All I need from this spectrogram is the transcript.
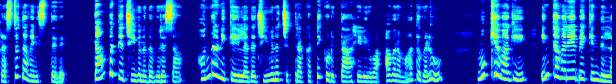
ಪ್ರಸ್ತುತವೆನಿಸುತ್ತದೆ. ದಾಂಪತ್ಯ ಜೀವನದ ವಿರಸ, ಹೊಂದಾಣಿಕೆ ಇಲ್ಲದ ಜೀವನ ಚಿತ್ರ ಕಟ್ಟಿಕೊಡುತ್ತಾ ಹೇಳಿರುವ ಅವರ ಮಾತುಗಳು ಮುಖ್ಯವಾಗಿ ಇಂಥವರೇ ಬೇಕೆಂದಿಲ್ಲ.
